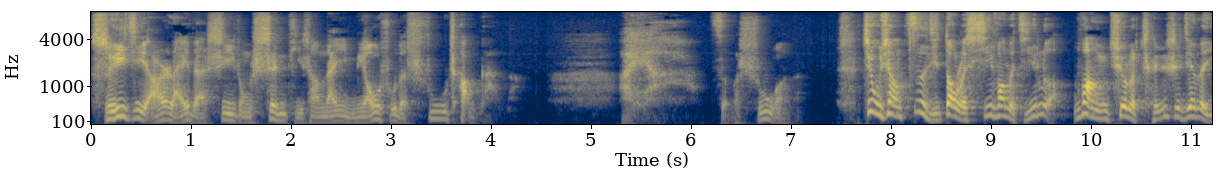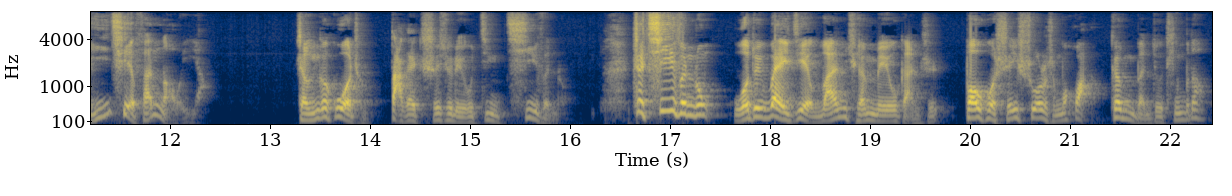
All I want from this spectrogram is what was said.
随即而来的是一种身体上难以描述的舒畅感呐！哎呀，怎么说呢？就像自己到了西方的极乐，忘却了尘世间的一切烦恼一样。整个过程大概持续了有近七分钟，这七分钟我对外界完全没有感知，包括谁说了什么话，根本就听不到。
